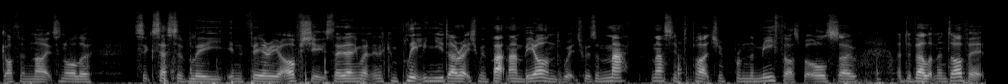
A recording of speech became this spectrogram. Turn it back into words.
Gotham Knights and all the successively inferior offshoots, they then went in a completely new direction with Batman Beyond, which was a math- massive departure from the mythos, but also a development of it.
